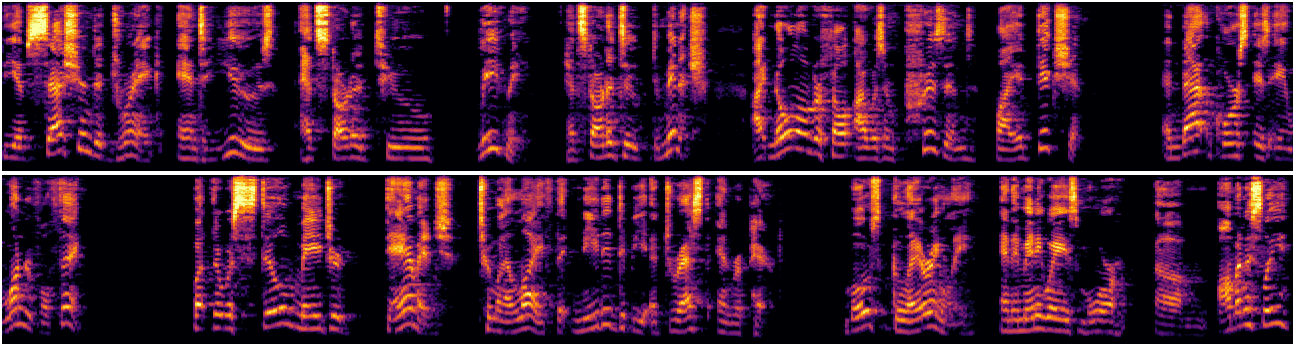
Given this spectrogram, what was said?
the obsession to drink and to use had started to leave me, had started to diminish. I no longer felt I was imprisoned by addiction. And that, of course, is a wonderful thing but there was still major damage to my life that needed to be addressed and repaired. Most glaringly, and in many ways more um, ominously,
